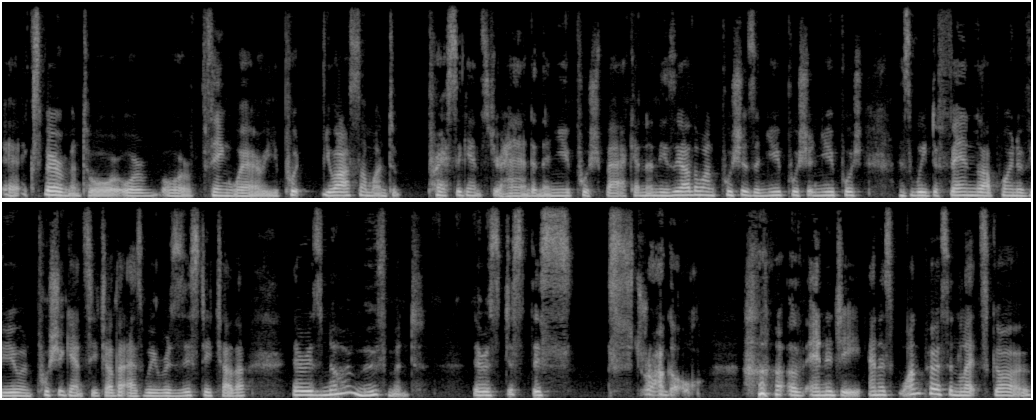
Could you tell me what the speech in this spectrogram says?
experiment or, or, or thing where you put you ask someone to press against your hand and then you push back. And then the other one pushes and you push and you push as we defend our point of view and push against each other, as we resist each other. There is no movement. There is just this struggle of energy. And as one person lets go,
